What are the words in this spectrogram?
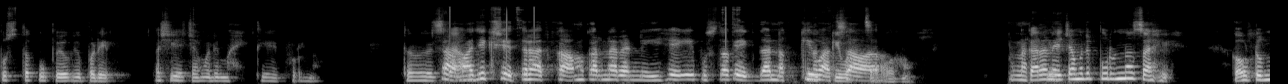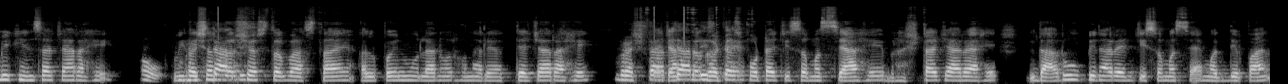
पुस्तक उपयोगी पडेल अशी याच्यामध्ये माहिती आहे पूर्ण. तर सामाजिक क्षेत्रात काम करणाऱ्यांनी हे पुस्तक एकदा नक्की वाचावं. हो. कारण याच्यामध्ये पूर्णच आहे. कौटुंबिक हिंसाचार आहे. हो वाचताय अल्पवयीन मुलांवर होणारे अत्याचार आहे. भ्रष्टाचार. घटस्फोटाची समस्या आहे भ्रष्टाचार आहे दारू पिणाऱ्यांची समस्या आहे मद्यपान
